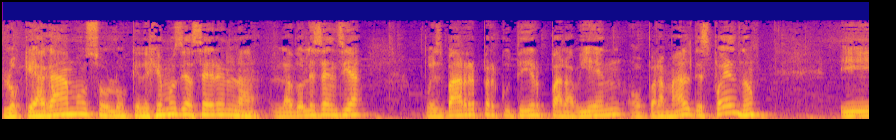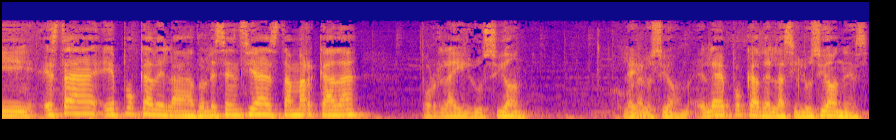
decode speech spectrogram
Lo que hagamos o lo que dejemos de hacer en la, la adolescencia, pues va a repercutir para bien o para mal después, ¿no? Y esta época de la adolescencia está marcada por la ilusión. La ilusión. Es la época de las ilusiones.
